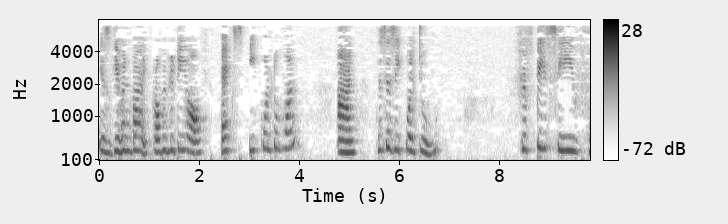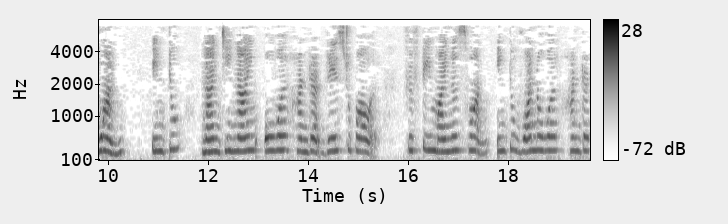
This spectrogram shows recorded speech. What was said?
is given by probability of x equal to 1 and this is equal to 50c1 into 99 over 100 raised to power 50 minus 1 into 1 over 100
